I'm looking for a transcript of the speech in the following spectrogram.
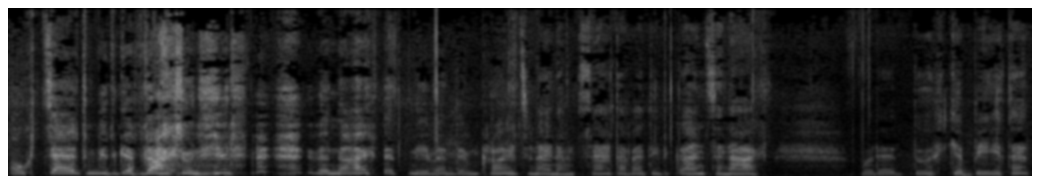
auch Zelt mitgebracht und hier übernachtet neben dem Kreuz in einem Zelt. Aber die ganze Nacht wurde durchgebetet.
